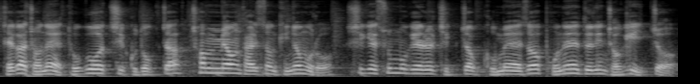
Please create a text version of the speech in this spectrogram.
제가 전에 도그워치 구독자 1000명 달성 기념으로 시계 20개를 직접 구매해서 보내드린 적이 있죠.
